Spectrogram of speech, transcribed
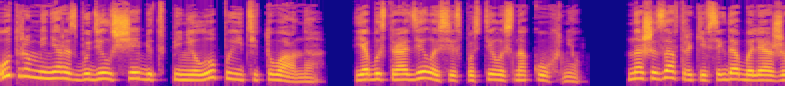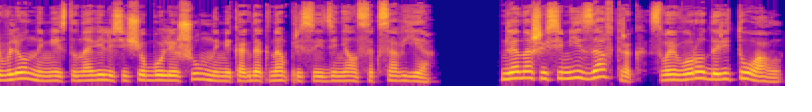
Утром меня разбудил щебет Пенелопы и Титуана. Я быстро оделась и спустилась на кухню. Наши завтраки всегда были оживленными и становились еще более шумными, когда к нам присоединялся Ксавье. Для нашей семьи завтрак — своего рода ритуал,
